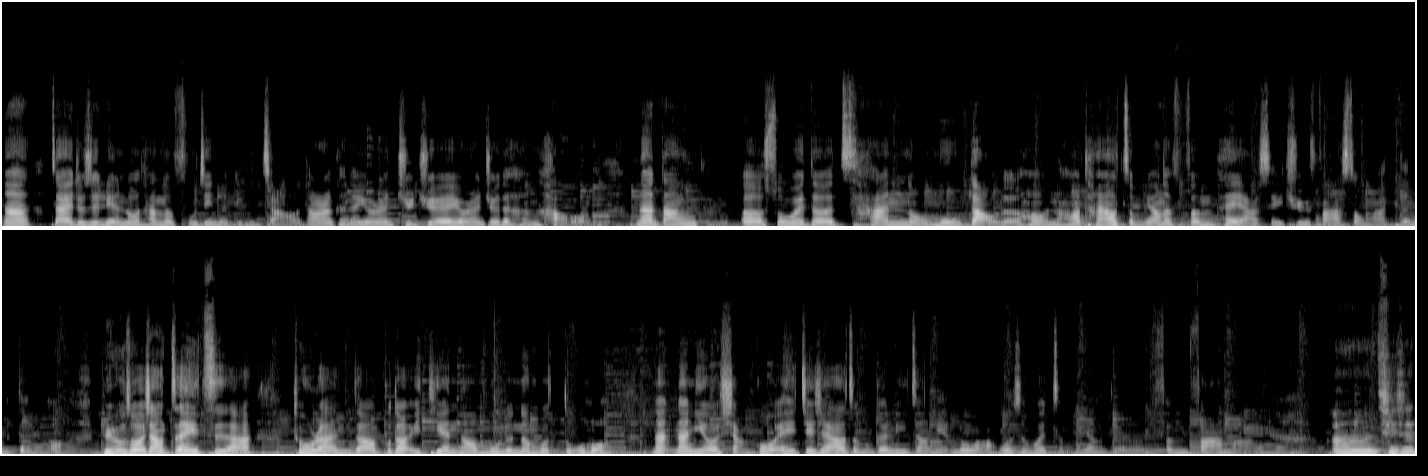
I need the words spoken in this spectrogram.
那再就是联络他们附近的里长哦，当然可能有人拒绝，有人觉得很好哦。那当呃所谓的餐农募到了哈，然后他要怎么样的分配啊？谁去发送啊？等等哦。譬如说像这一次啊，突然你知道不到一天，然后募了那么多，那那你有想过，哎，接下来要怎么跟里长联络啊，或是会怎么样的分发吗？嗯，其实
